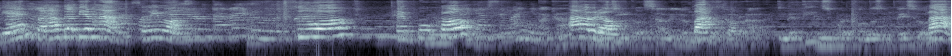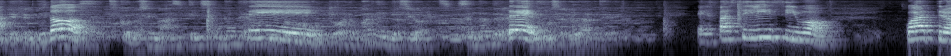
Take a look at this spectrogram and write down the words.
Bien. Con la otra pierna. Subimos. Subo. Empujo. Abro. Bajo. Va. Dos. Sí. Tres. Es facilísimo. Cuatro.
